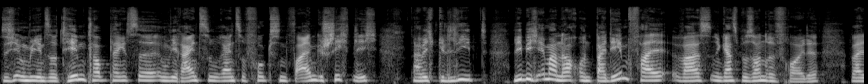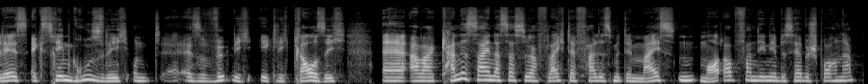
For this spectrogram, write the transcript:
Sich irgendwie in so Themenkomplexe irgendwie reinzu, reinzufuchsen, vor allem geschichtlich, habe ich geliebt. Liebe ich immer noch. Und bei dem Fall war es eine ganz besondere Freude, weil der ist extrem gruselig und äh, also wirklich eklig grausig. Äh, aber kann es sein, dass das sogar vielleicht der Fall ist mit den meisten Mordopfern, den ihr bisher besprochen habt?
